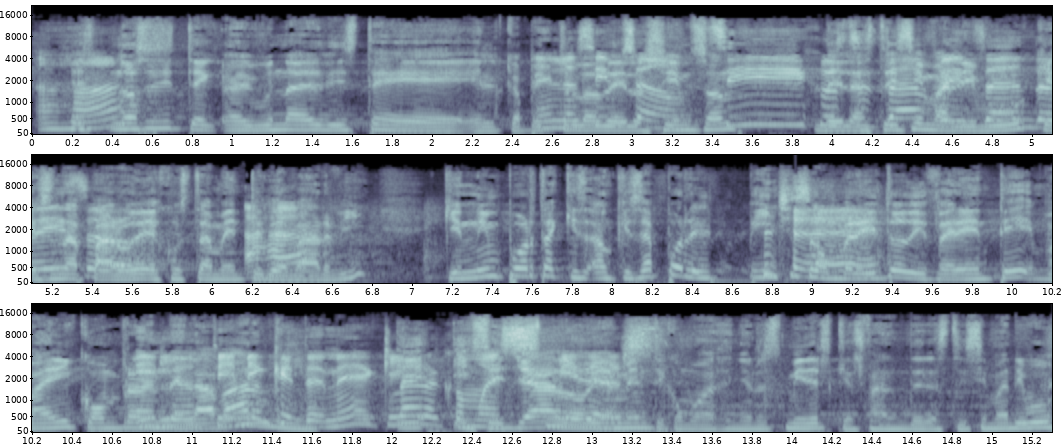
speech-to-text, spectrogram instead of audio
Ajá. Es- no sé si te, alguna vez viste el capítulo de Los Simpson. Simpsons de la Stacy Malibu, que es una eso. parodia justamente de Ajá. Barbie. Que no importa que, aunque sea por el pinche sombrerito diferente, van y compran Y lo la tienen Barbie. que tener, claro, Y- como y sellado, obviamente, como el señor Smithers, que es fan de la Stacy Malibu,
